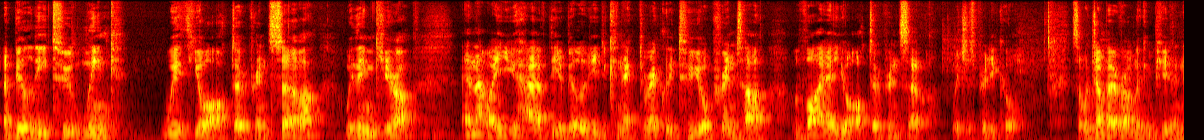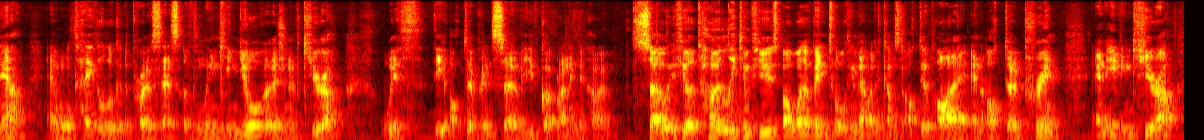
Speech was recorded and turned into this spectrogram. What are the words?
ability to link with your Octoprint server within Cura and that way you have the ability to connect directly to your printer via your Octoprint server, which is pretty cool. So we'll jump over on the computer now and we'll take a look at the process of linking your version of Cura with the Octoprint server you've got running at home. So if you're totally confused by what I've been talking about when it comes to Octopi and Octoprint and even Cura,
